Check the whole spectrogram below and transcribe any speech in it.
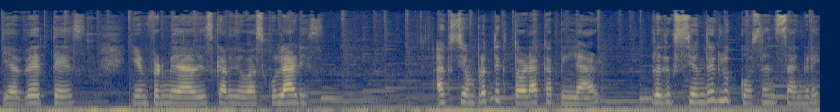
diabetes y enfermedades cardiovasculares, acción protectora capilar, reducción de glucosa en sangre,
